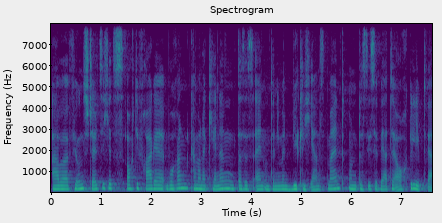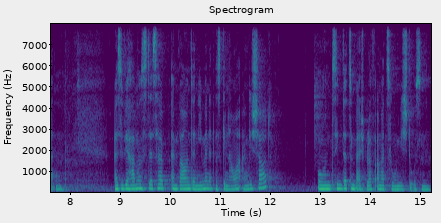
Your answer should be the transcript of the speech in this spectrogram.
Aber für uns stellt sich jetzt auch die Frage, woran kann man erkennen, dass es ein Unternehmen wirklich ernst meint und dass diese Werte auch gelebt werden? Also wir haben uns deshalb ein paar Unternehmen etwas genauer angeschaut und sind da zum Beispiel auf Amazon gestoßen.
